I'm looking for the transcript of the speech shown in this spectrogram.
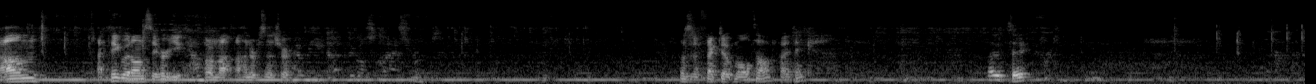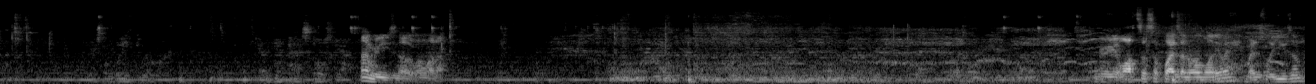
Um, I think it would honestly hurt you, but I'm not 100% sure. Was it effective Molotov, I think? I would say. There's a way through. Gotta get past those guys. I'm gonna use another one, why not? I'm gonna get lots of supplies on normal anyway, might as well use them.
